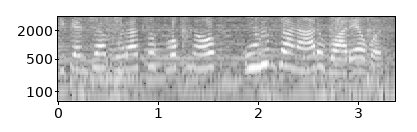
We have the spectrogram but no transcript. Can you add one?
की त्यांच्या घराचं स्वप्न उडून जाणार वाऱ्यावर.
